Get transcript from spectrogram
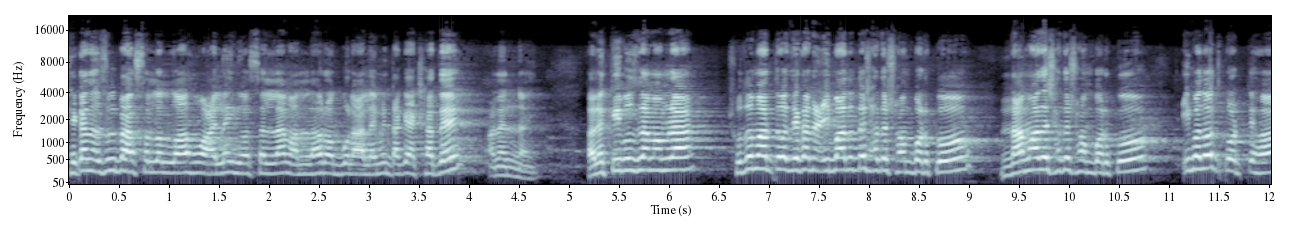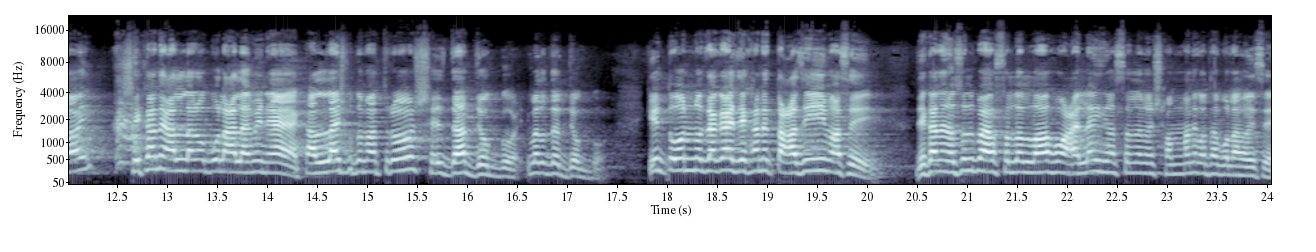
সেখানে রসুল পাক সাল্লাহ আলহি আসাল্লাম আল্লাহ রব্বুল আলমিন তাকে একসাথে আনেন নাই। তাহলে কি বুঝলাম আমরা? শুধুমাত্র যেখানে ইবাদতের সাথে সম্পর্ক, নামাজের সাথে সম্পর্ক, ইবাদত করতে হয় সেখানে আল্লাহ রব্বুল আলমিন এক। আল্লাহ শুধুমাত্র সেজদার যোগ্য, ইবাদতের যোগ্য। কিন্তু অন্য জায়গায় যেখানে তাজিম আছে, যেখানে রসুল পাক সাল্লাহ আলাইহি আসাল্লামের সম্মানের কথা বলা হয়েছে,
